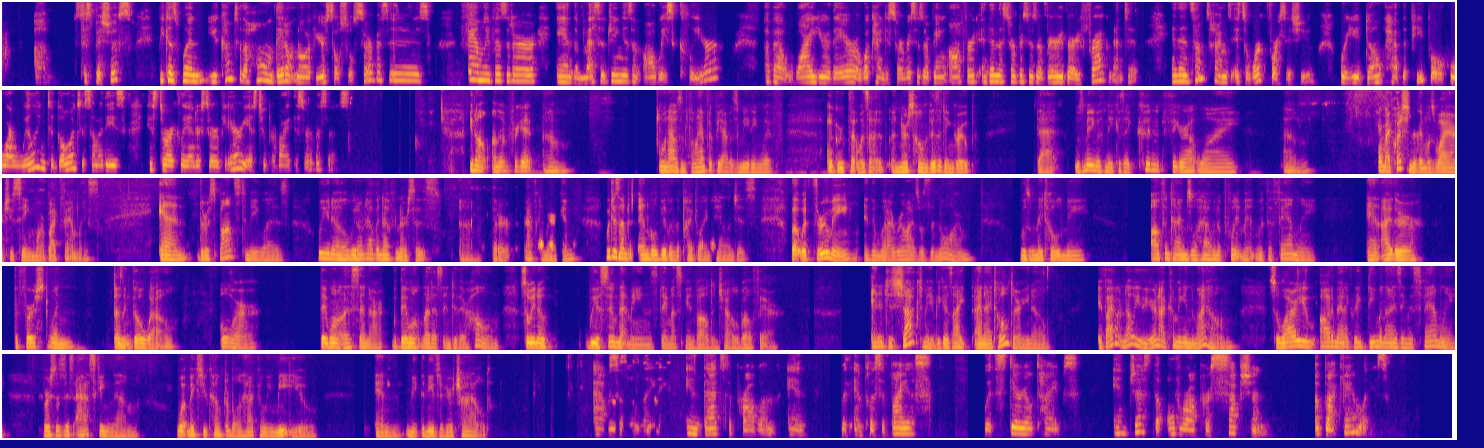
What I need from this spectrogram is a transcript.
um, suspicious because when you come to the home, they don't know if you're social services, family visitor, and the messaging isn't always clear about why you're there or what kind of services are being offered. And then the services are very, very fragmented. And then sometimes it's a workforce issue where you don't have the people who are willing to go into some of these historically underserved areas to provide the services. You know, I'll never forget um, when I was in philanthropy, I was meeting with a group that was a, a nurse home visiting group that was meeting with me because they couldn't figure out why, um, or my question to them was, why aren't you seeing more Black families? And the response to me was, well, you know, we don't have enough nurses um, that are African American, which is understandable given the pipeline challenges. But what threw me, and then what I realized was the norm, was when they told me, oftentimes we'll have an appointment with a family, and either the first one doesn't go well, or they won't let us in our they won't let us into their home. So we know we assume that means they must be involved in child welfare. And it just shocked me because I and I told her, you know, if I don't know you, you're not coming into my home. So why are you automatically demonizing this family versus just asking them what makes you comfortable and how can we meet you and meet the needs of your child? Absolutely. And that's the problem. And with implicit bias, with stereotypes, and just the overall perception of Black families.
